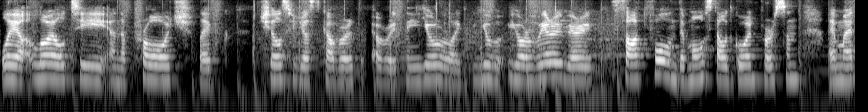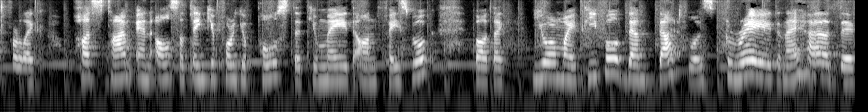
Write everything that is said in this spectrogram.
loyalty and approach, like Chelsea just covered everything. You're like you you're very very thoughtful and the most outgoing person I met for like past time. And also thank you for your post that you made on Facebook about like you're my people. Then that was great, and I had the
